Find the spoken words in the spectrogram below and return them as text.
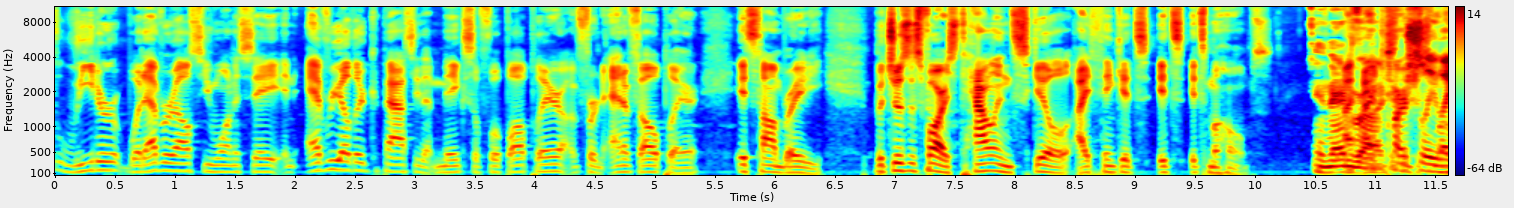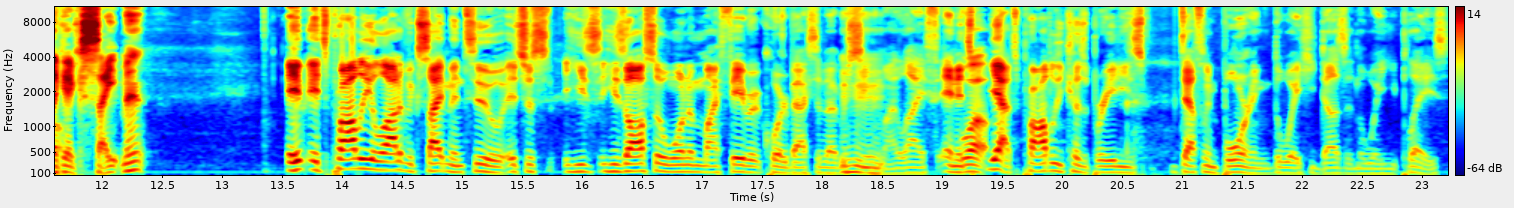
leader, whatever else you want to say, in every other capacity that makes a football player uh, for an NFL player, it's Tom Brady. But just as far as talent and skill, I think it's it's it's Mahomes. And then I- I partially like excitement. It, it's probably a lot of excitement too. It's just he's he's also one of my favorite quarterbacks I've ever seen in mm-hmm. my life, and it's Well- yeah, it's probably because Brady's definitely boring the way he does it and the way he plays.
